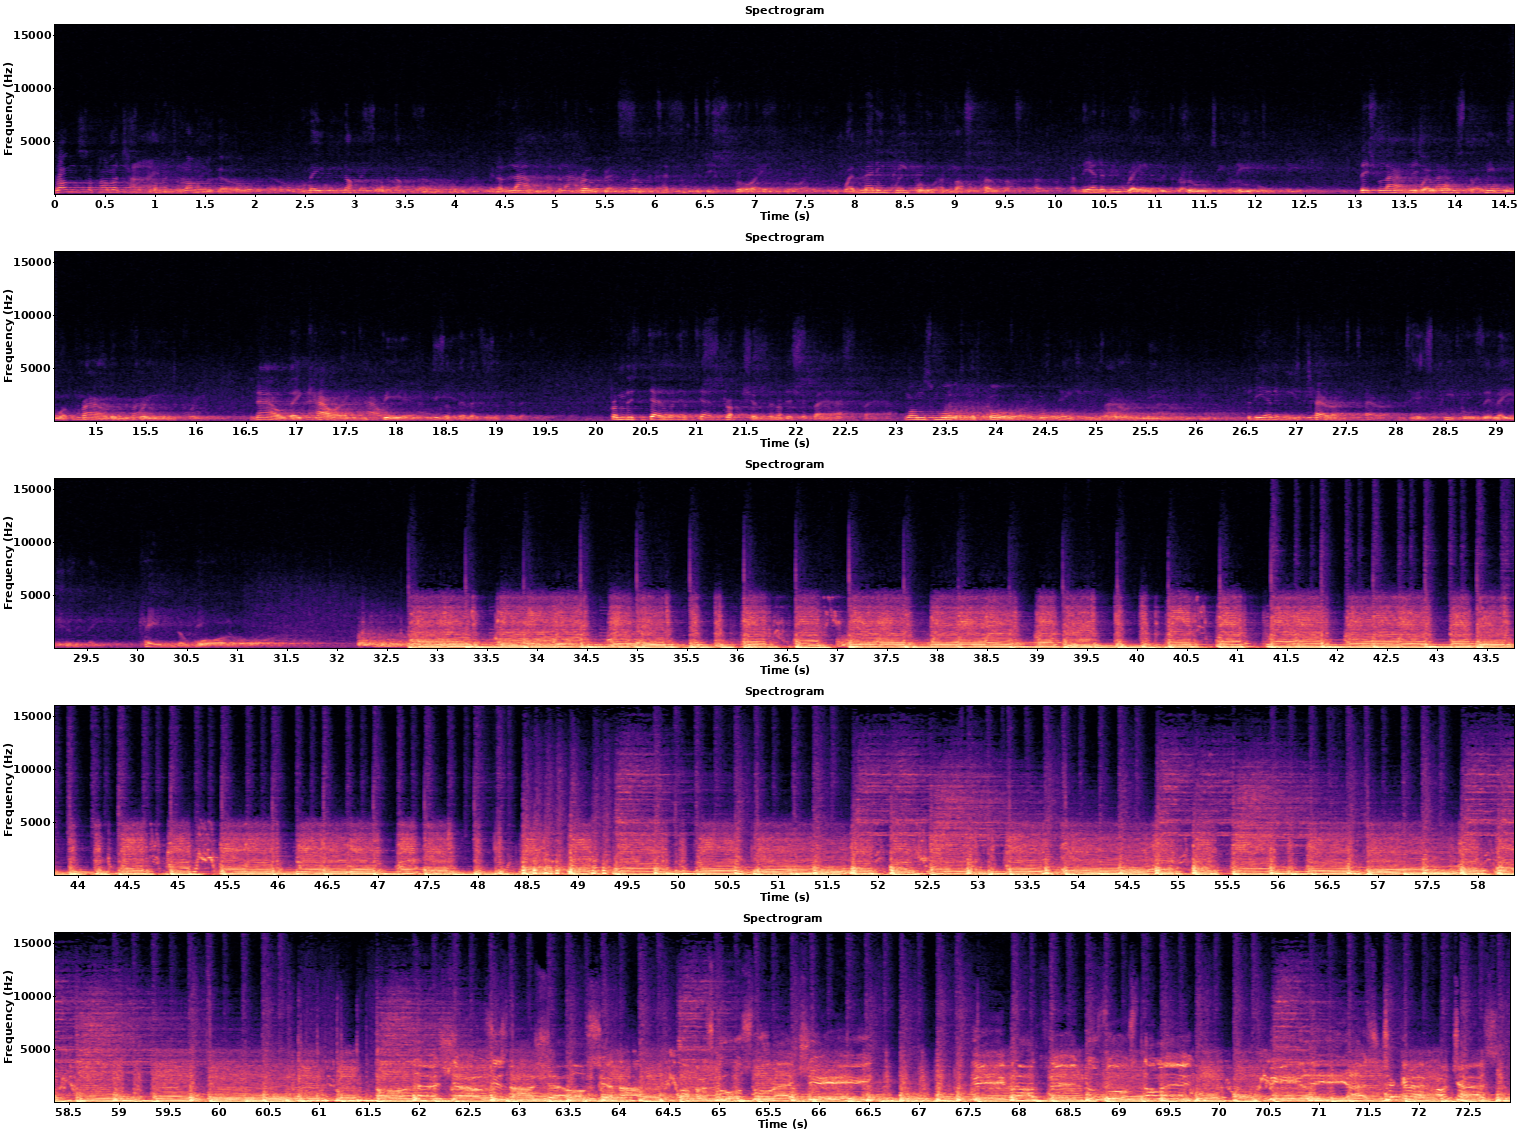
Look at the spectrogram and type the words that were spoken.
Once upon a time, long ago, maybe not so long ago, in a land of progress attempted to destroy, where many people had lost hope and the enemy reigned with cruelty and evil. This land where once the people were proud and free, now they cowered in fear and servility. From this desert of destruction and despair, once more to the fore in his nation's hour of need, to the enemy's terror and to his people's elation, came the warlord. Ty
